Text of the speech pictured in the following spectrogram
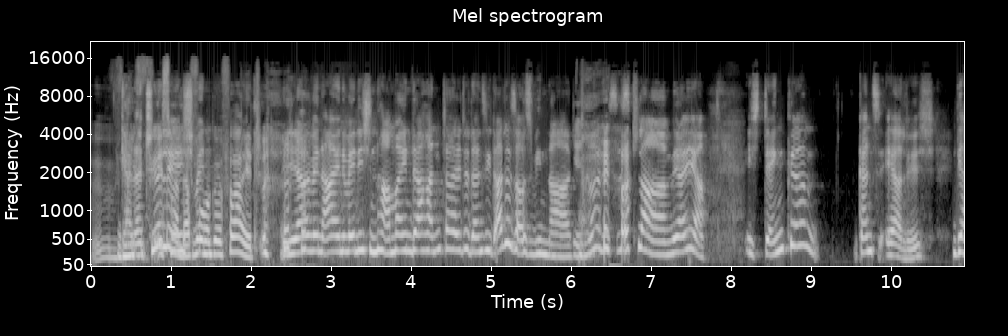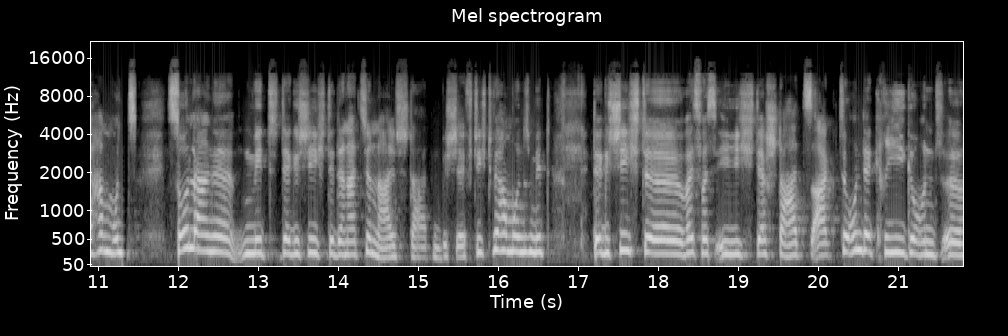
Wie ja, natürlich. Ist man davor wenn, gefeit? Ja, wenn, eine, wenn ich einen Hammer in der Hand halte, dann sieht alles aus wie ein Nagel. Ne? Das ist klar. Ja, ja. Ich denke, ganz ehrlich, wir haben uns so lange mit der Geschichte der Nationalstaaten beschäftigt. Wir haben uns mit der Geschichte, weiß was ich, der Staatsakte und der Kriege und äh,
